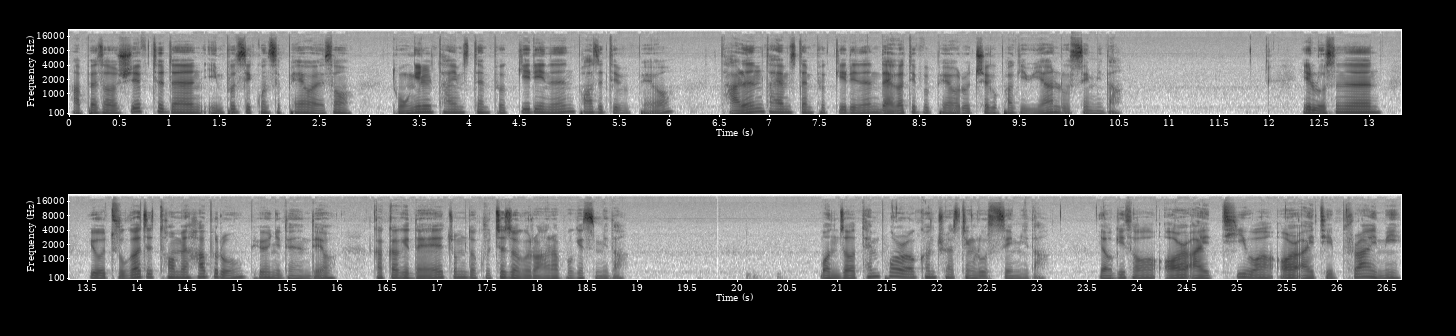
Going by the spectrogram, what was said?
앞에서 shift된 input sequence 페어에서 동일 타임스탬프끼리는 포지티브 페어, 다른 타임스탬프끼리는 네거티브 페어로 취급하기 위한 로스입니다. 이 로스는 이 두 가지 텀의 합으로 표현이 되는데요. 각각에 대해 좀 더 구체적으로 알아보겠습니다. 먼저 temporal contrasting loss입니다. 여기서 RIT와 RIT 프라임이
